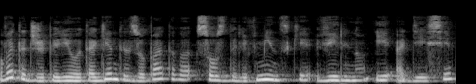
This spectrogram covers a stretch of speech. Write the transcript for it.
В этот же период агенты Зубатова создали в Минске, Вильно и Одессе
